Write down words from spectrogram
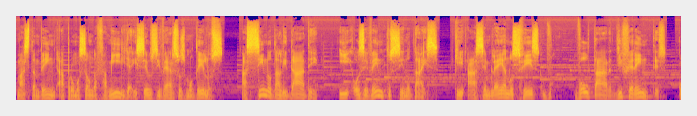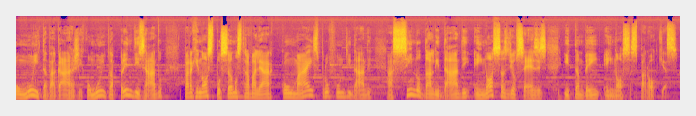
mas também a promoção da família e seus diversos modelos, a sinodalidade e os eventos sinodais, que a Assembleia nos fez voltar diferentes com muita bagagem, com muito aprendizado, para que nós possamos trabalhar com mais profundidade a sinodalidade em nossas dioceses e também em nossas paróquias.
